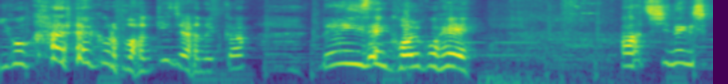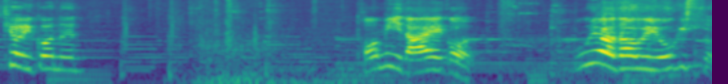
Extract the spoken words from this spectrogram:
이거 칼렉으로 바뀌지 않을까? 내 인생 걸고 해. 아 진행시켜 이거는. 덤이 나의 것. 뭐야 나 왜 여기 있어?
